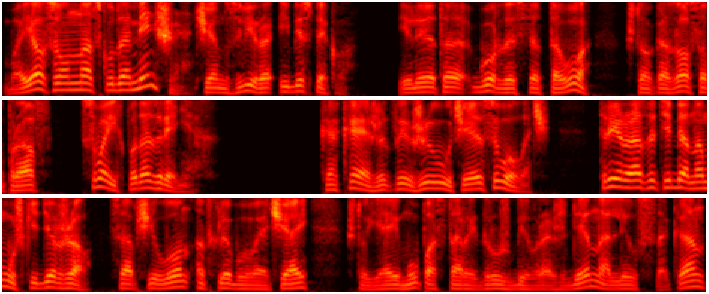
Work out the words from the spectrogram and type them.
Боялся он нас куда меньше, чем Звира и Беспеку? Или это гордость от того, что оказался прав в своих подозрениях? «Какая же ты живучая сволочь! Три раза тебя на мушке держал», — сообщил он, отхлебывая чай, что я ему по старой дружбе-вражде налил в стакан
